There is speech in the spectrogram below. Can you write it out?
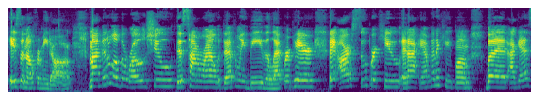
It's a no for me, dog. My middle of the road shoe this time around would definitely be the leopard pair. They are super cute and I am gonna keep them, but I guess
